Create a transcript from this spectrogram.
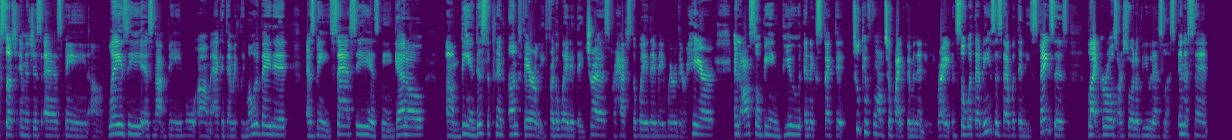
such images as being uh, lazy, as not being more um, academically motivated, as being sassy, as being ghetto, um, being disciplined unfairly for the way that they dress, perhaps the way they may wear their hair, and also being viewed and expected to conform to white femininity, right? And so what that means is that within these spaces, Black girls are sort of viewed as less innocent,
